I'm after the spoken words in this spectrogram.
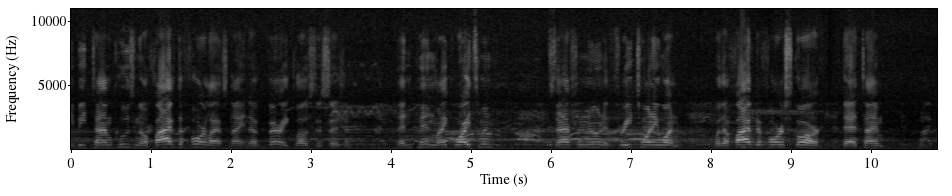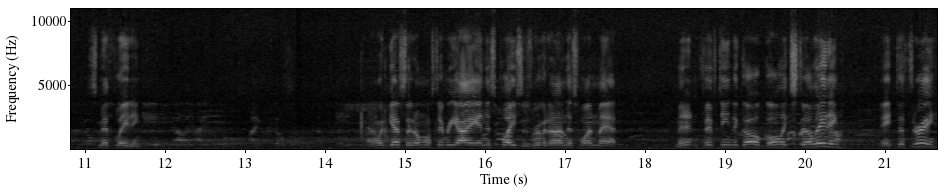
He beat Tom Kuzno 5 to 4 last night in a very close decision. Then pinned Mike Weitzman this afternoon at 321 with a 5 to 4 score at that time. Smith leading. I would guess that almost every eye in this place is riveted on this one mat. Minute and 15 to go. Golic still leading, 8 to 3.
